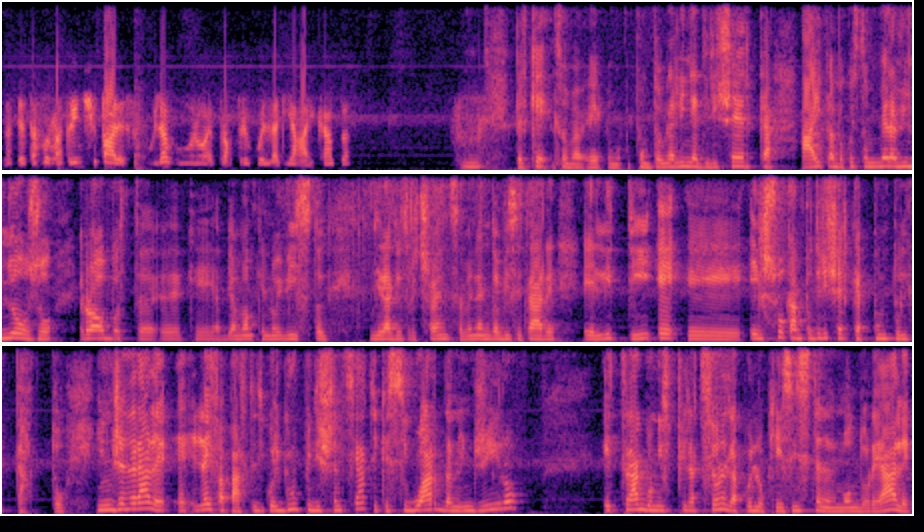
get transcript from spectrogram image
la piattaforma principale su cui lavoro è proprio quella di ICAB. Mm, perché insomma è un, appunto una linea di ricerca ICAB, questo meraviglioso robot eh, che abbiamo anche noi visto di Radio Treccenza venendo a visitare eh, l'IT e, e, e, il suo campo di ricerca è appunto il tatto. In generale eh, lei fa parte di quei gruppi di scienziati che si guardano in giro e traggono ispirazione da quello che esiste nel mondo reale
